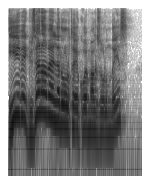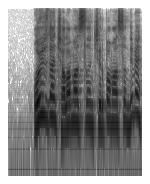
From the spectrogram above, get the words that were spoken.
iyi ve güzel ameller ortaya koymak zorundayız. O yüzden çalamazsın, çırpamazsın değil mi?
